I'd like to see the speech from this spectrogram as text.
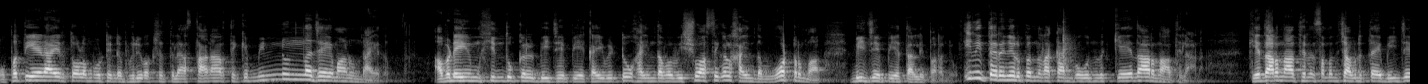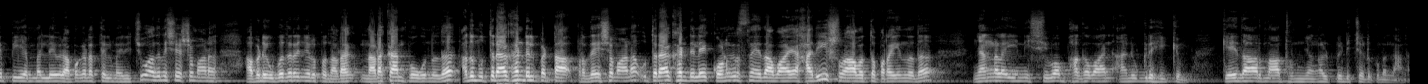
മുപ്പത്തിയേഴായിരത്തോളം വോട്ടിന്റെ ഭൂരിപക്ഷത്തിൽ ആ സ്ഥാനാർത്ഥിക്ക് മിന്നുന്ന ജയമാണ് ഉണ്ടായത് അവിടെയും ഹിന്ദുക്കൾ ബി ജെ പിയെ കൈവിട്ടു. ഹൈന്ദവ വിശ്വാസികൾ ഹൈന്ദവ വോട്ടർമാർ ബി ജെ പിയെ തള്ളിപ്പറഞ്ഞു. ഇനി തെരഞ്ഞെടുപ്പ് നടക്കാൻ പോകുന്നത് കേദാർനാഥിലാണ്. കേദാർനാഥിനെ സംബന്ധിച്ച് അവിടുത്തെ B J P M L A ഒരു അപകടത്തിൽ മരിച്ചു. അതിനുശേഷമാണ് അവിടെ ഉപതെരഞ്ഞെടുപ്പ് നടക്കാൻ പോകുന്നത്. അതും ഉത്തരാഖണ്ഡിൽപ്പെട്ട പ്രദേശമാണ്. ഉത്തരാഖണ്ഡിലെ കോൺഗ്രസ് നേതാവായ ഹരീഷ് റാവത്ത് പറയുന്നത് ഞങ്ങളെ ഇനി ശിവഭഗവാൻ അനുഗ്രഹിക്കും. കേദാർനാഥും ഞങ്ങൾ പിടിച്ചെടുക്കുമെന്നാണ്.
